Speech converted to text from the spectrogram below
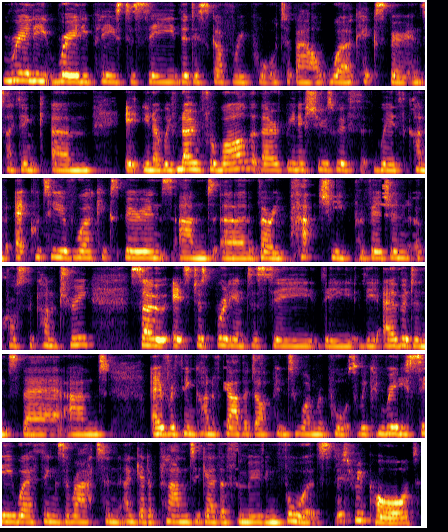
Really really pleased to see the discovery report about work experience. I think um, it you know we've known for a while that there have been issues with with kind of equity of work experience and uh, very patchy provision across the country. So it's just brilliant to see the the evidence there and everything kind of gathered up into one report so we can really see where things are at and, and get a plan together for moving forwards. This report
